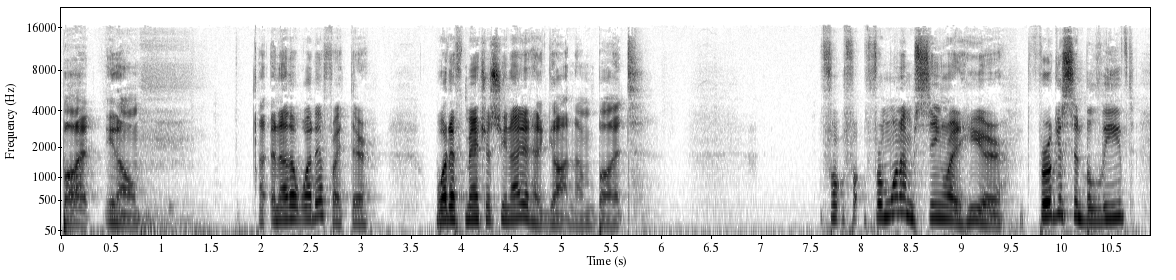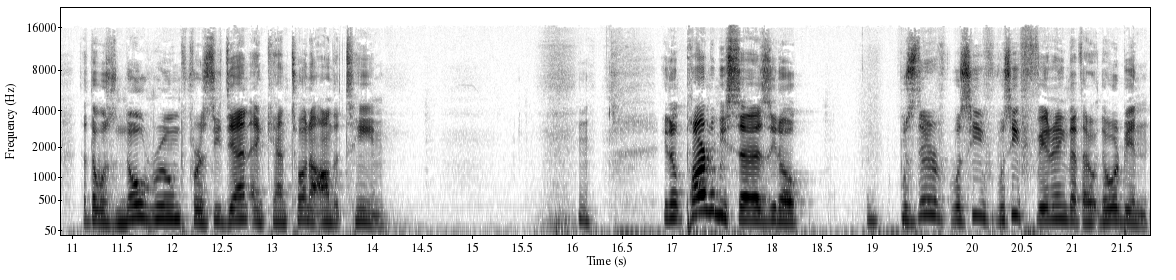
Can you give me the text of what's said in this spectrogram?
But you know, another what if right there. What if Manchester United had gotten him? But from, from what I'm seeing right here, Ferguson believed that there was no room for Zidane and Cantona on the team. you know, part of me says, you know, was there was he was he fearing that there, there would be an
